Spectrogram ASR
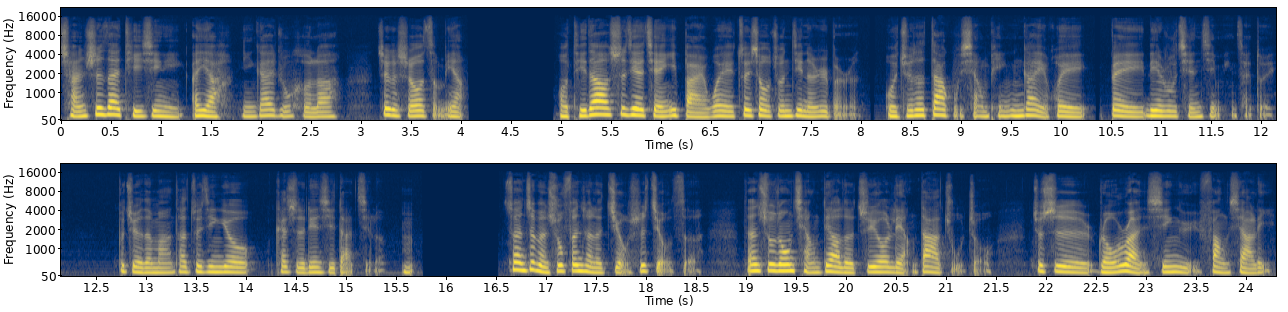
禅师在提醒你：哎呀，你应该如何了？这个时候怎么样？我提到世界前一百位最受尊敬的日本人，我觉得大谷祥平应该也会被列入前几名才对。不觉得吗？他最近又开始练习打击了。嗯，虽然这本书分成了九十九则，但书中强调的只有两大主轴，就是柔软心与放下力。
